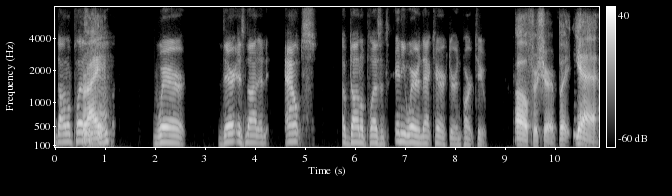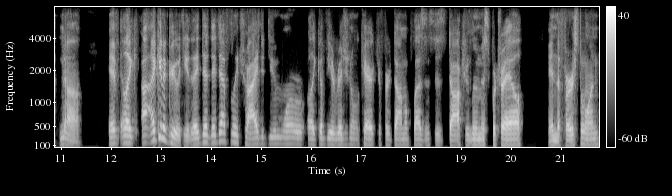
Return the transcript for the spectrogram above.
Donald Pleasence, Right. Mhm. where there is not an ounce of Donald Pleasence anywhere in that character in part two. Oh, for sure. But yeah, no. If like I, I can agree with you. They did they definitely tried to do more like of the original character for Donald Pleasence's Dr. Loomis portrayal in the first one,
